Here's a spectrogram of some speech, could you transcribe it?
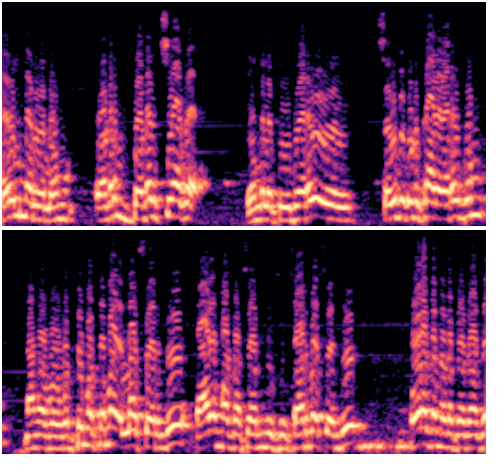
ரயில் மறியலும் தொடர்ந்து தொடர்ச்சியாக எங்களுக்கு இதுவரை செய்து கொடுக்காத வரைக்கும் நாங்க ஒட்டுமொத்தமா எல்லாம் சேர்ந்து காயமாட்டம் சேர்ந்து சார்பாக சேர்ந்து போராட்டம் நடத்துவதாக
